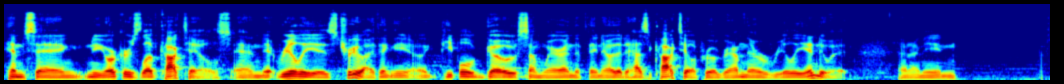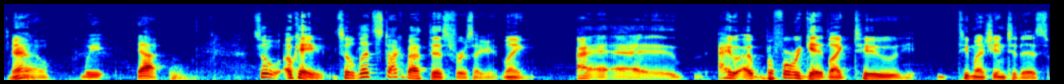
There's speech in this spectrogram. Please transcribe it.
him saying New Yorkers love cocktails, and it really is true. I think you know, like people go somewhere, and if they know that it has a cocktail program, they're really into it. And I mean, yeah you know, we, yeah, So okay, so let's talk about this for a second. Like, I, I, I, before we get like too too much into this,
